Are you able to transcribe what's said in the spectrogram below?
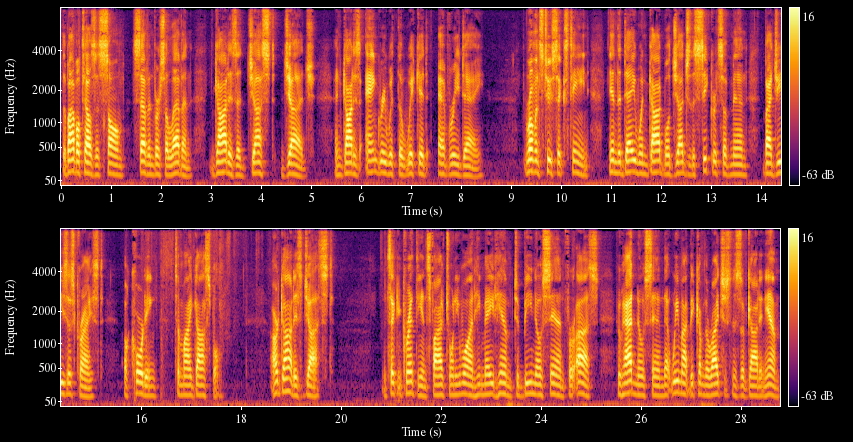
The Bible tells us, Psalm 7, verse 11, God is a just judge, and God is angry with the wicked every day. Romans 2:16 In the day when God will judge the secrets of men by Jesus Christ according to my gospel. Our God is just. In 2 Corinthians 5:21, he made him to be no sin for us who had no sin that we might become the righteousness of God in him.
